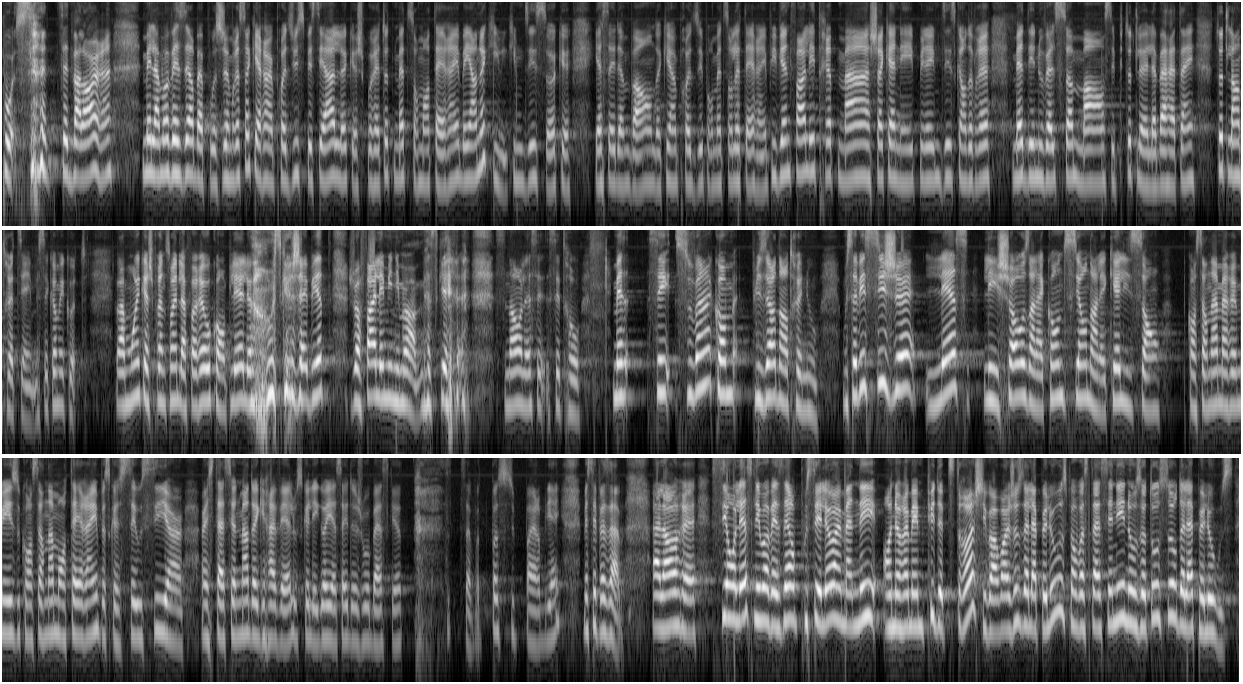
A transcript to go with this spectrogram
pousse, cette valeur, hein? mais la mauvaise herbe, elle pousse. J'aimerais ça qu'il y ait un produit spécial que je pourrais tout mettre sur mon terrain. Bien, il y en a qui, qui me disent ça, qu'ils essaient de me vendre, qu'il y a un produit pour mettre sur le terrain. Puis ils viennent faire les traitements chaque année. Puis là, ils me disent qu'on devrait mettre des nouvelles semences et puis tout le, le baratin, tout l'entretien. Mais c'est comme, écoute, à moins que je prenne soin de la forêt au complet, là, où ce que j'habite, je vais faire le minimum, parce que sinon, là, c'est trop. Mais c'est souvent comme plusieurs d'entre nous. Vous savez, si je laisse les choses dans la condition dans laquelle ils sont, concernant ma remise ou concernant mon terrain, parce que c'est aussi un, stationnement de gravel où ce que les gars ils essayent de jouer au basket. Ça va pas super bien, mais c'est faisable. Alors, euh, si on laisse les mauvaises herbes pousser là, un moment donné, on n'aura même plus de petites roches, il va y avoir juste de la pelouse, puis on va stationner nos autos sur de la pelouse.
